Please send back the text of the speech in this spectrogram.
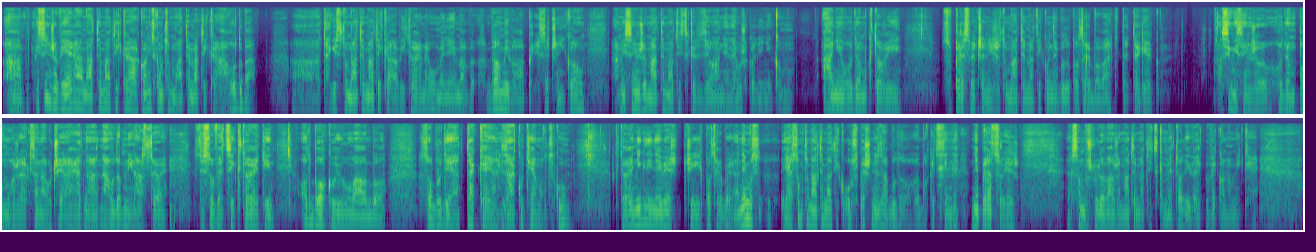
A myslím, že viera, matematika a konec koncov matematika a hudba a takisto matematika a výtvarné umenie má veľmi veľa priesečníkov a myslím, že matematické vzdelanie neuškodí nikomu. Ani ľuďom, ktorí sú presvedčení, že tú matematiku nebudú potrebovať. Tak, jak si myslím, že ľuďom pomôže, ak sa naučia hrať na, na hudobný nástroj. To sú veci, ktoré ti odblokujú alebo zobudia také zákutia mozgu, ktoré nikdy nevieš, či ich potrebuješ. A nemus- ja som tú matematiku úspešne zabudol, lebo keď s tým ne- nepracuješ, ja som študoval, že matematické metódy v, v ekonomike,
